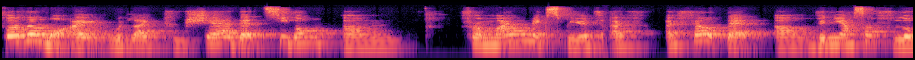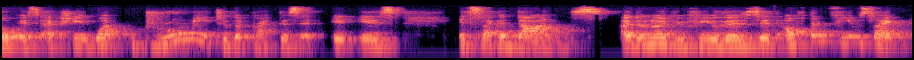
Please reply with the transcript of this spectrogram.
Furthermore, I would like to share that Qigong um, from my own experience, I've, I felt that um, vinyasa flow is actually what drew me to the practice. It, it is it's like a dance. I don't know if you feel this. It often feels like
